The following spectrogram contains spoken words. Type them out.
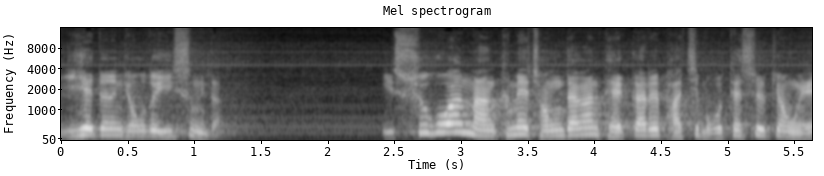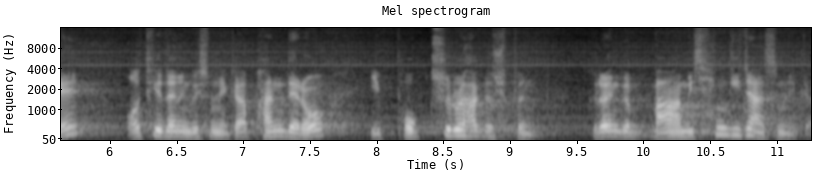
이해되는 경우도 있습니다. 이 수고한 만큼의 정당한 대가를 받지 못했을 경우에 어떻게 되는 것입니까? 반대로 이 복수를 하고 싶은 그런 그 마음이 생기지 않습니까?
